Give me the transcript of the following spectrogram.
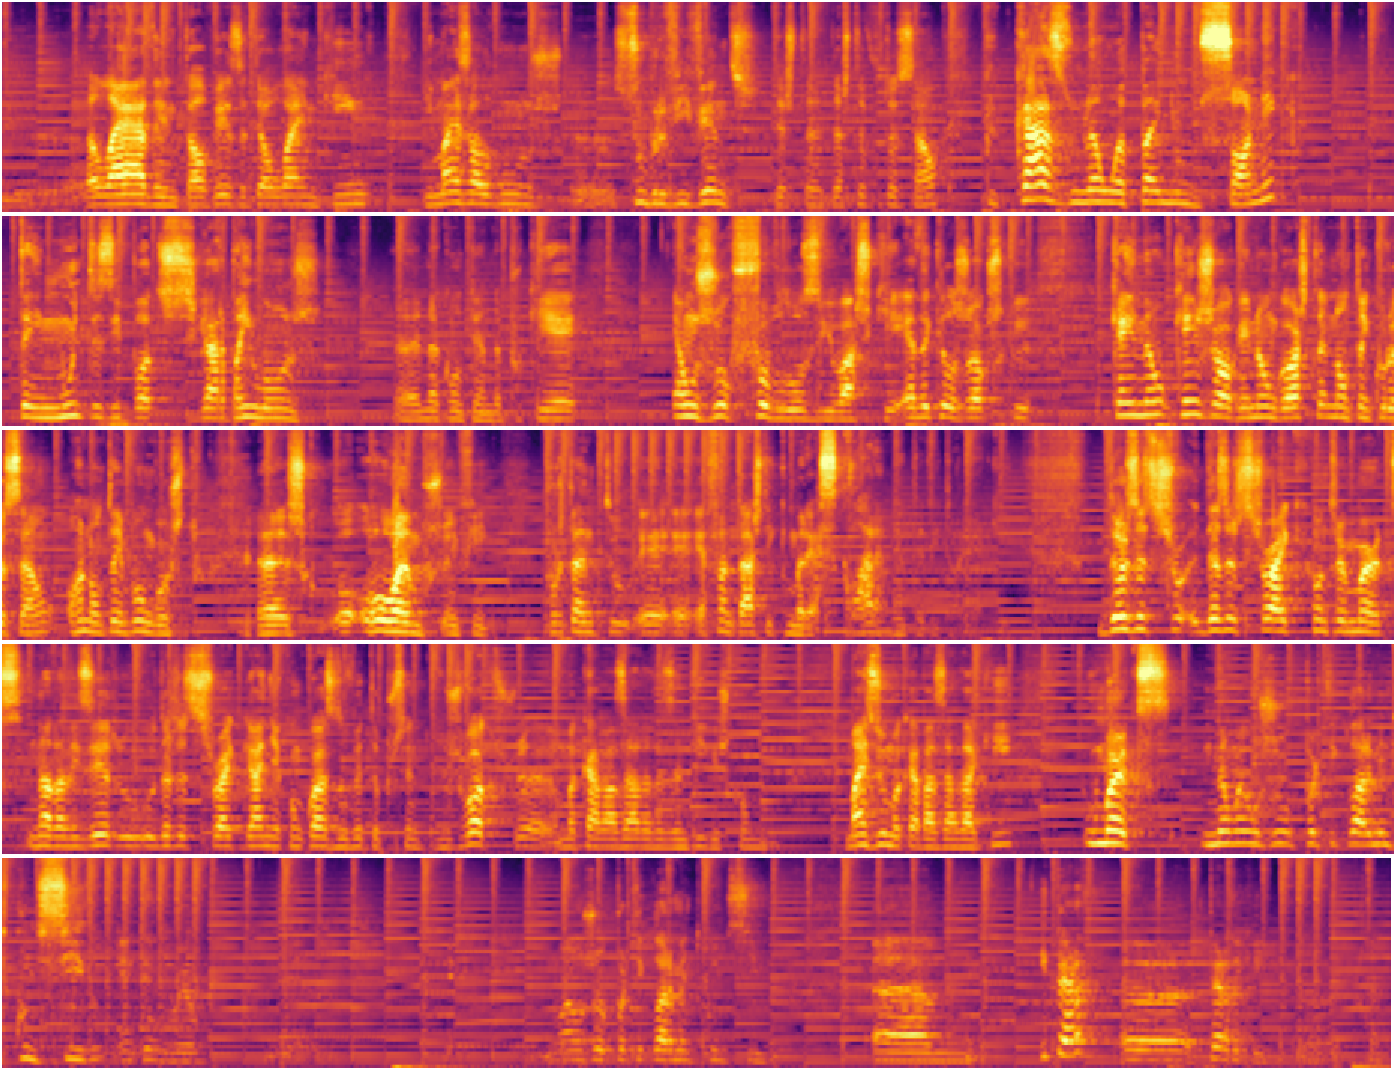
Aladdin, talvez até o Lion King e mais alguns uh, sobreviventes desta, desta votação, que caso não apanhe um Sonic, tem muitas hipóteses de chegar bem longe uh, na contenda, porque é, é um jogo fabuloso e eu acho que é daqueles jogos que quem, não, quem joga e não gosta não tem coração ou não tem bom gosto, uh, ou, ou, ambos, enfim. Portanto, é, é, é fantástico e merece claramente a vitória. Desert, Desert Strike contra Mercs, nada a dizer. O Desert Strike ganha com quase 90% dos votos. Eh, uma cabazada das antigas, como mais uma cabazada aqui. O Mercs não é um jogo particularmente conhecido, entendo eu. Não é um jogo particularmente conhecido. Um, e perde, uh, perde aqui.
